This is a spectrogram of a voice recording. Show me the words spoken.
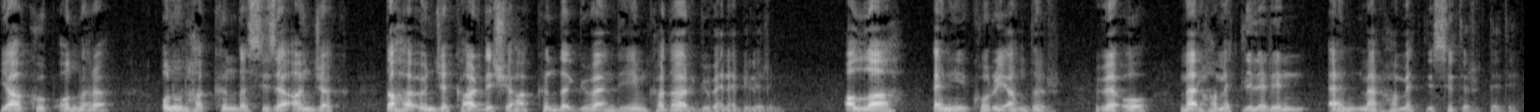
Yakup onlara, onun hakkında size ancak daha önce kardeşi hakkında güvendiğim kadar güvenebilirim. Allah en iyi koruyandır ve o merhametlilerin en merhametlisidir dedi.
